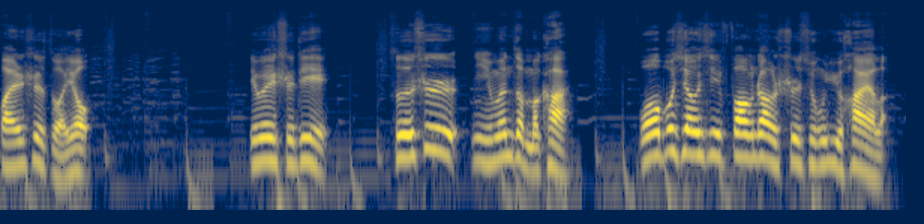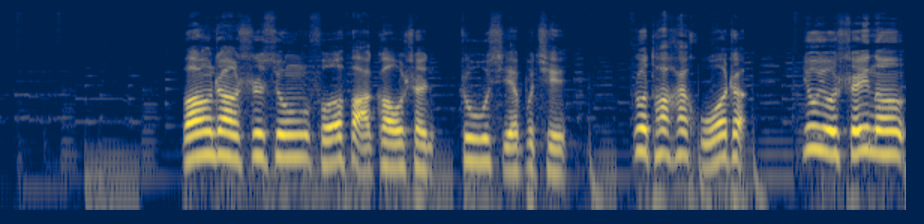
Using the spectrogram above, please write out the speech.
环视左右。几位师弟，此事你们怎么看？我不相信方丈师兄遇害了。方丈师兄佛法高深，诸邪不侵。若他还活着，又有谁能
